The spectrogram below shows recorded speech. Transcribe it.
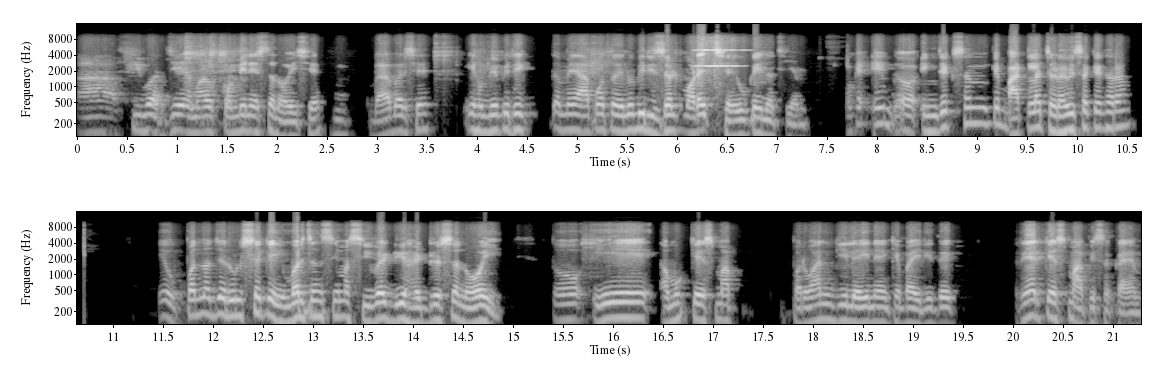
આ ફીવર જે અમારું કોમ્બિનેશન હોય છે બરાબર છે? એ હોમિયોપેથિક તમે આપો તો એનું બી રિઝલ્ટ મળે જ છે એવું કંઈ નથી એમ. ઓકે એ ઇન્જેક્શન કે બાટલા ચડાવી શકે ખરા? એ ઉપરનો જે રૂલ છે કે ઇમરજન્સીમાં સિવાય ડિહાઇડ્રેશન હોય તો એ અમુક કેસમાં પરવાનગી લઈને કે ભાઈ રીતે રેર કેસમાં આપી શકાય એમ.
